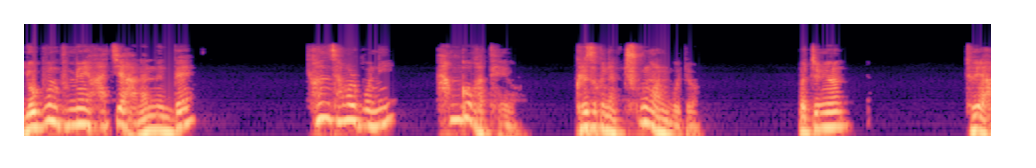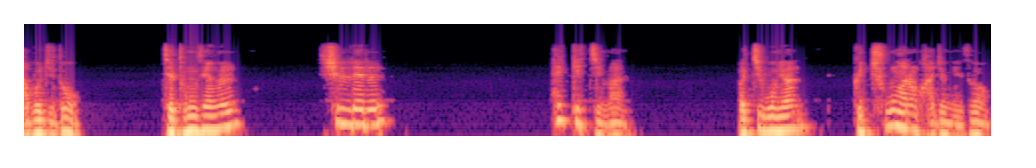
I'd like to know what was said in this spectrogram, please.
욥은 분명히 하지 않았는데 현상을 보니 한 것 같아요. 그래서 그냥 추궁하는 거죠. 어쩌면 저희 아버지도 제 동생을 신뢰를 했겠지만 어찌 보면 그 추궁하는 과정에서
